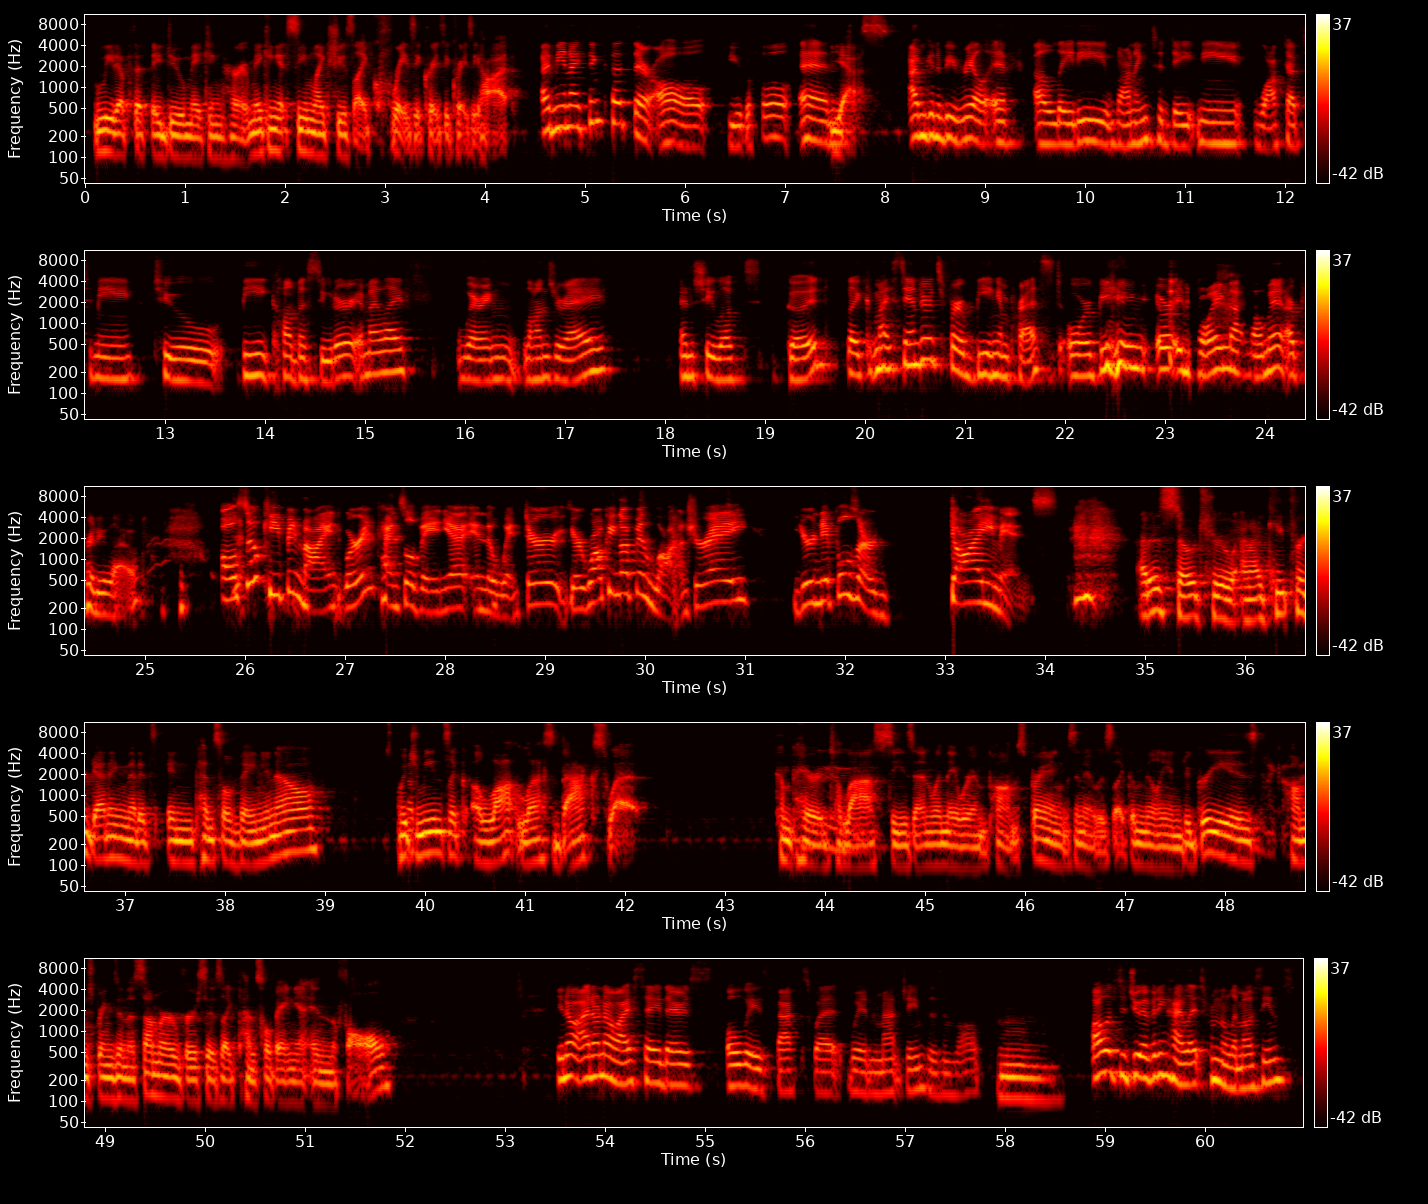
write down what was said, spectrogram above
lead up that they do making her making it seem like she's like crazy crazy crazy hot I mean, I think that they're all beautiful. And yes I'm going to be real. If a lady wanting to date me walked up to me to become a suitor in my life wearing lingerie and she looked good, like my standards for being impressed or being or enjoying that moment are pretty low. Also, keep in mind, we're in Pennsylvania in the winter. You're walking up in lingerie, your nipples are diamonds. that is so true and i keep forgetting that it's in pennsylvania now which Yep. means like a lot less back sweat compared to Mm. last season when they were in palm springs and it was like a million degrees Oh palm springs in the summer versus like pennsylvania in the fall You know, I don't know. I say there's always back sweat when Matt James is involved. Mm. Olive, did you have any highlights from the limo scenes?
